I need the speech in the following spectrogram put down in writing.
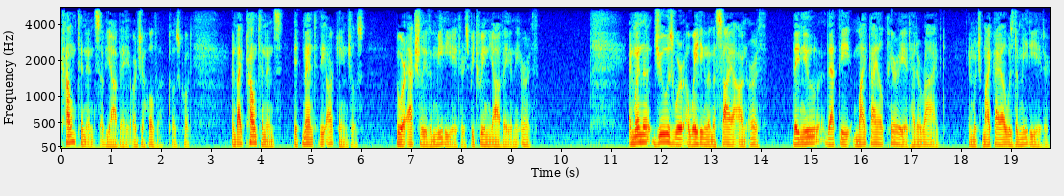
countenance of Yahweh or Jehovah, and by countenance it meant the archangels, who were actually the mediators between Yahweh and the earth. And when the Jews were awaiting the Messiah on earth, they knew that the Michael period had arrived, in which Michael was the mediator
